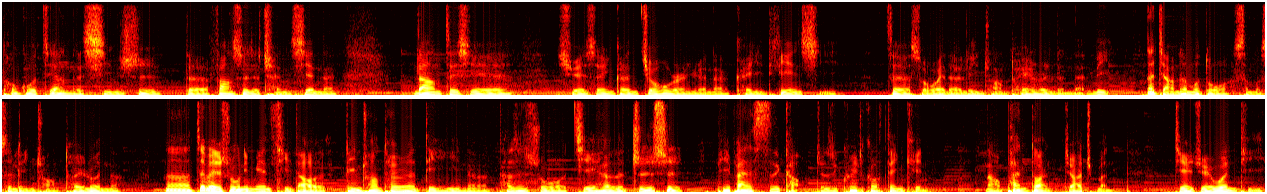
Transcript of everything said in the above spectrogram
透过这样的形式的方式的呈现呢，让这些学生跟救护人员呢，可以练习这所谓的临床推论的能力。那讲这么多，什么是临床推论呢？那这本书里面提到临床推论的定义呢，它是说结合了知识、批判思考，就是 critical thinking，然后判断 judgment。解决问题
